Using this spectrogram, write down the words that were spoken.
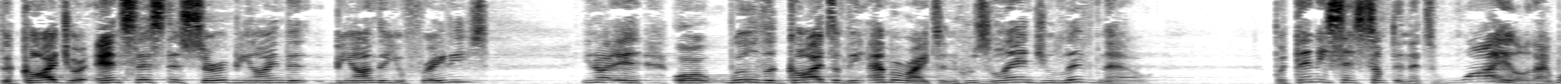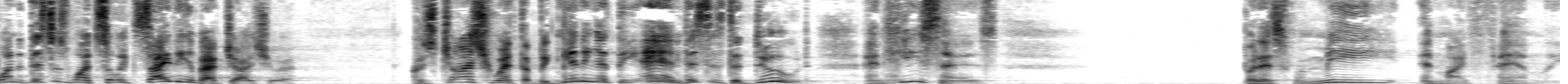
the God your ancestors served beyond the, beyond the Euphrates? You know, eh, or will the gods of the Amorites in whose land you live now? But then he says something that's wild. I wonder, this is what's so exciting about Joshua. Because Joshua, at the beginning, at the end, this is the dude. And he says, But as for me and my family,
